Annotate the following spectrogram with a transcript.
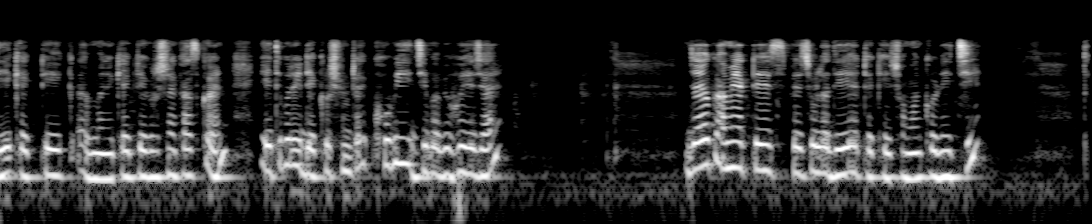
দিয়ে কেকটি মানে কেক ডেকোরেশনের কাজ করেন, এতে করে এই ডেকোরেশনটা খুবই ইজিভাবে হয়ে যায়। যাই হোক আমি একটা স্পেচুলা দিয়ে এটাকে সমান করে নিচ্ছি। তো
